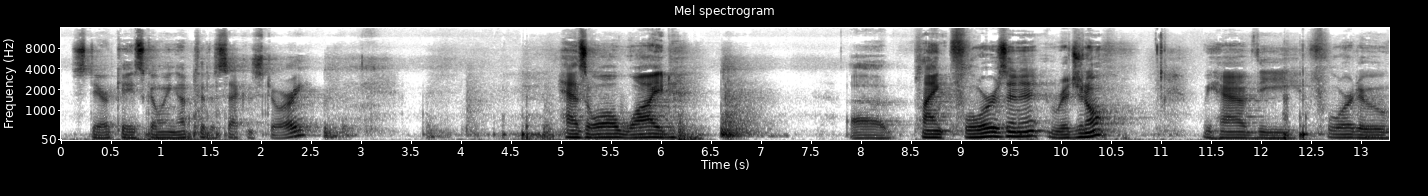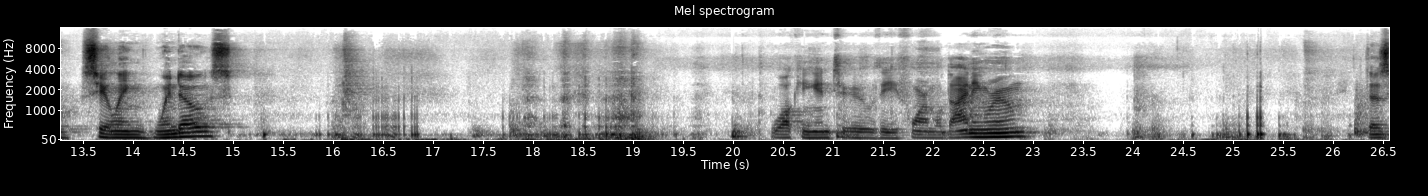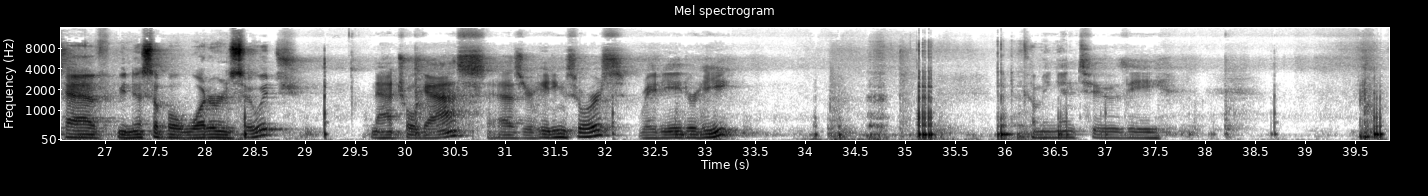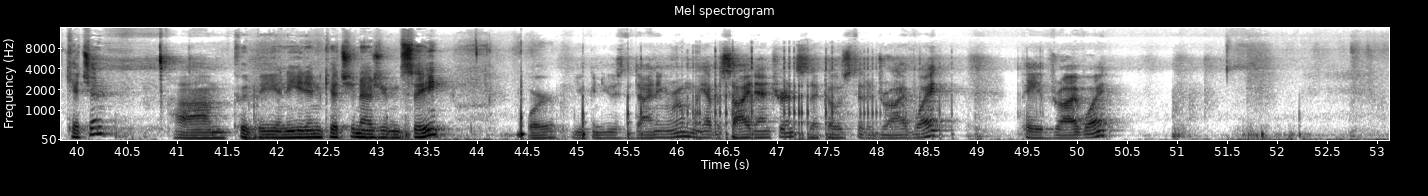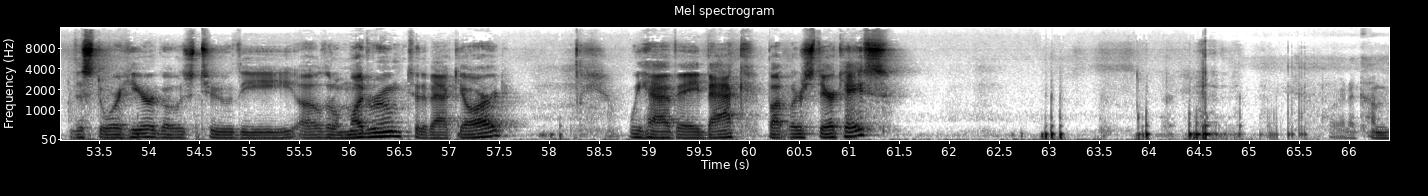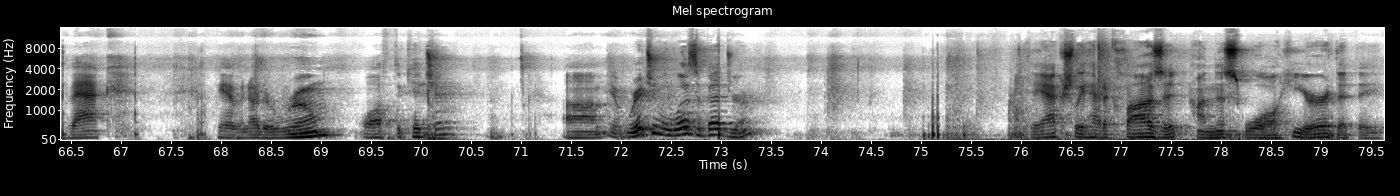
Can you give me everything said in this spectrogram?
Staircase going up to the second story. Has all wide uh, plank floors in it, original. We have the floor to ceiling windows. Walking into the formal dining room. It does have municipal water and sewage, natural gas as your heating source, radiator heat. Coming into the kitchen. Um, could be an eat-in kitchen as you can see, or you can use the dining room. We have a side entrance that goes to the driveway, paved driveway. This door here goes to the uh, little mudroom to the backyard. We have a back butler staircase. We're going to come back. We have another room off the kitchen. Um, it originally was a bedroom. They actually had a closet on this wall here that they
